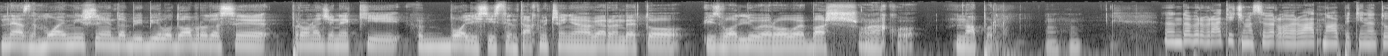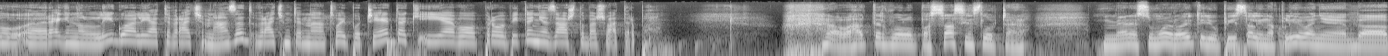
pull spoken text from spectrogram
ne znam, moje mišljenje je da bi bilo dobro da se pronađe neki bolji sistem takmičenja, verujem da je to izvodljivo jer ovo je baš onako naporno. Uh -huh. Dobro, vratit ćemo se vrlo verovatno opet i na tu uh, regionalnu ligu, ali ja te vraćam nazad, vraćam te na tvoj početak i evo prvo pitanje, zašto baš Waterpolo? Waterpolo, pa sasvim slučajno. Mene su moji roditelji upisali na plivanje da,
